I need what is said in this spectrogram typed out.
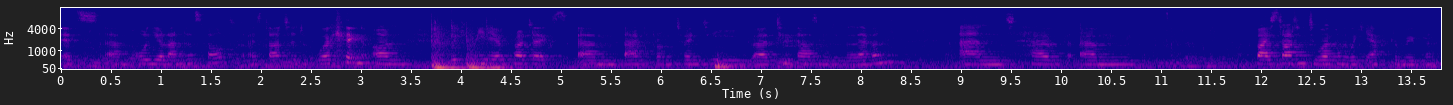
it's um, all Yolanda's fault. I started working on Wikimedia projects um, back from 20, uh, 2011 and have, um, by starting to work on the Wiki Africa movement,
